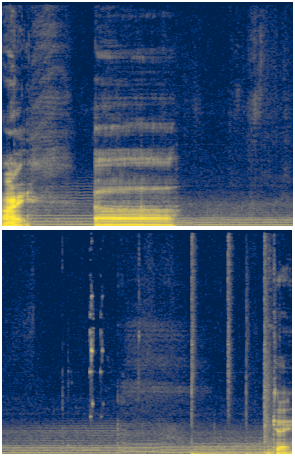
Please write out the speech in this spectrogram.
All right. Uh. Okay.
